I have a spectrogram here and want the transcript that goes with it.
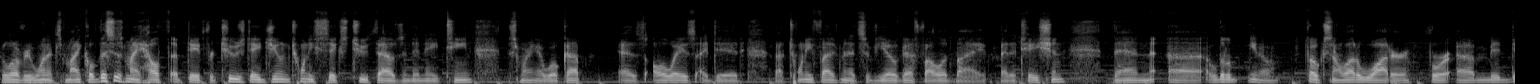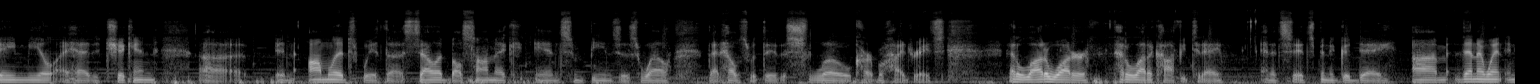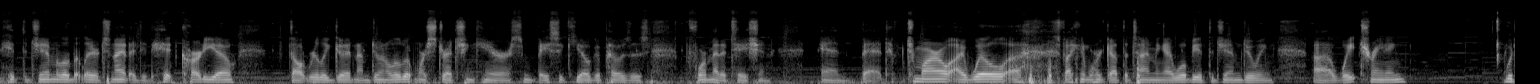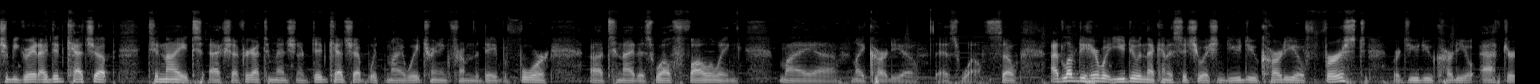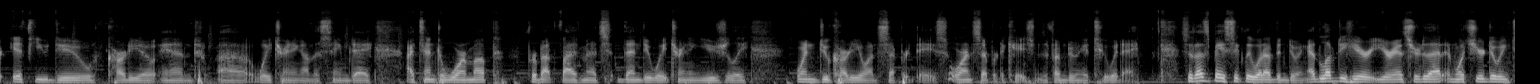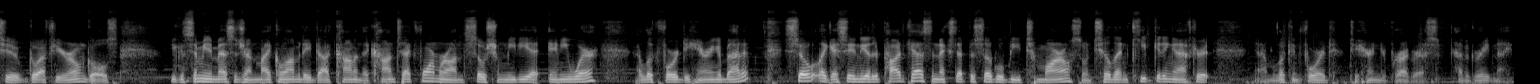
Hello, everyone. It's Michael. This is my health update for Tuesday, June 26, 2018. This morning I woke up. As always, I did about 25 minutes of yoga followed by meditation. Then uh, a little, you know, focus on a lot of water. For a midday meal, I had chicken, uh, an omelet with a salad, balsamic, and some beans as well. That helps with the, the slow carbohydrates. Had a lot of water, had a lot of coffee today and it's it's been a good day. Um, then I went and hit the gym a little bit later tonight. I did hit cardio, felt really good, and I'm doing a little bit more stretching here, some basic yoga poses before meditation and bed. Tomorrow I will, uh, if I can work out the timing, I will be at the gym doing uh, weight training which would be great. I did catch up tonight. Actually, I forgot to mention, I did catch up with my weight training from the day before uh, tonight as well, following my uh, my cardio as well. So I'd love to hear what you do in that kind of situation. Do you do cardio first, or do you do cardio after? If you do cardio and uh, weight training on the same day, I tend to warm up for about five minutes, then do weight training usually when do cardio on separate days or on separate occasions if I'm doing a two a day. So that's basically what I've been doing. I'd love to hear your answer to that and what you're doing to go after your own goals. You can send me a message on michaelamidei.com in the contact form or on social media anywhere. I look forward to hearing about it. So, like I say in the other podcast, the next episode will be tomorrow. So, until then, keep getting after it. And I'm looking forward to hearing your progress. Have a great night.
